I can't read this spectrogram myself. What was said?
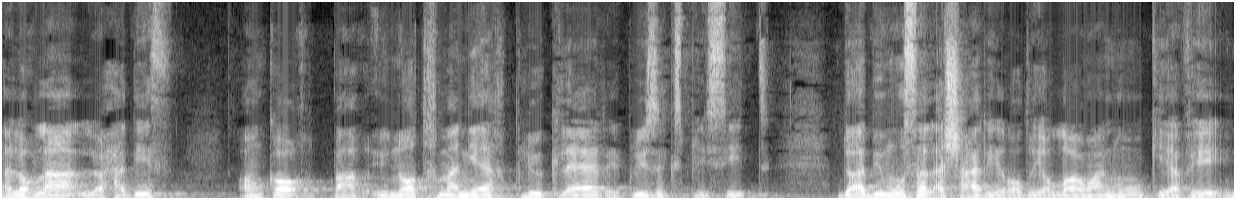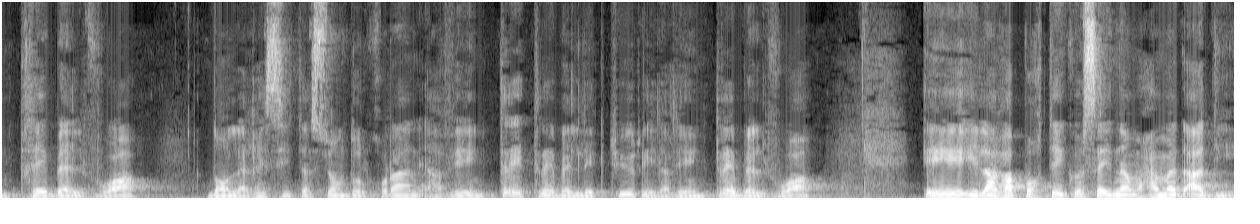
Alors là, le hadith, encore par une autre manière plus claire et plus explicite, de Abu Musa al-Ash'ari qui avait une très belle voix dans la récitation du Coran, avait une très très belle lecture, il avait une très belle voix, et il a rapporté que Sayyidina Muhammad a dit,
